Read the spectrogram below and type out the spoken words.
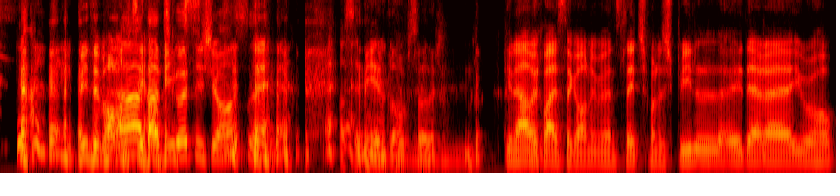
wie der Ja, Wahnsinn. da hat gute Chancen. Das sind wir, glaubst du, oder? genau, ich weiß ja gar nicht mehr, wenn das letzte Mal ein Spiel in der Euro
